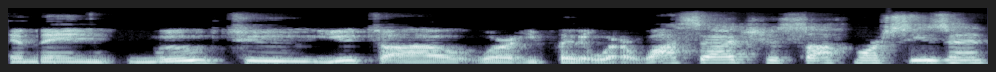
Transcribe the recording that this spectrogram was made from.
and then moved to Utah where he played at where? Wasatch his sophomore season.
